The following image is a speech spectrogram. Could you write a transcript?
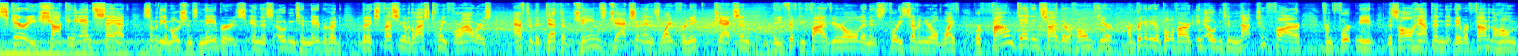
scary, shocking, and sad. Some of the emotions neighbors in this Odenton neighborhood have been expressing over the last 24 hours after the death of James Jackson and his wife Veronique Jackson. The 55 year old and his 47 year old wife were found dead inside their home here on Brigadier Boulevard in Odenton, not too far from Fort Meade. This all happened, they were found in the home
